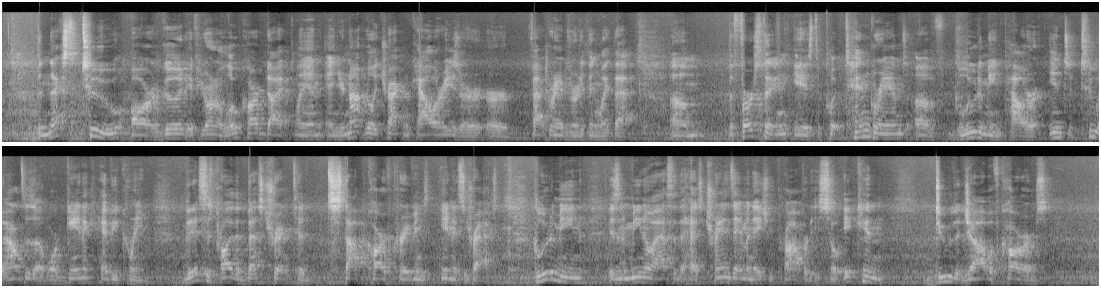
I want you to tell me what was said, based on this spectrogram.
The next two are good if you're on a low carb diet plan and you're not really tracking calories or, or fat grams or anything like that. Um, the first thing is to put 10 grams of glutamine powder into two ounces of organic heavy cream. This is probably the best trick to stop carb cravings in its tracks. Glutamine is an amino acid that has transamination properties, so it can do the job of carbs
